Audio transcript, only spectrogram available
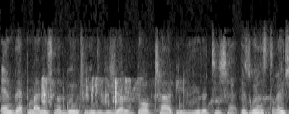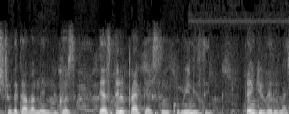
And that money is not going to individual doctor, individual teacher. It's going straight to the government because they are still practicing communism. Thank you very much.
